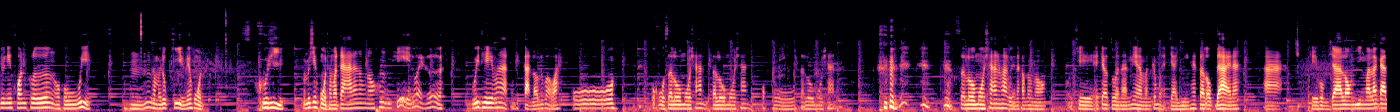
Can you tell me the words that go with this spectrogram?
ยูนิคอนเพลิง โอ้โหหือทำไมลูกพี่ถึงได้โหด คุยมันไม่ใช่โหดธรรมดานะน้องๆมันเท่ด้วย เอออุ้ยเท่มากมันจะกัดเราหรือเปล่าวะ โอ้โอ้โหสโลโมชั่นสโลโมชั่นโอ้โหสโลโมชั่นสโลโมชั่นมากเลยนะครับน้องๆโอเคไอ้เจ้าตัวนั้นเนี่ยมันก็เหมือนจะยิงให้สลบได้นะ อ่าโอเคผมจะลองยิงมาแล้วกัน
